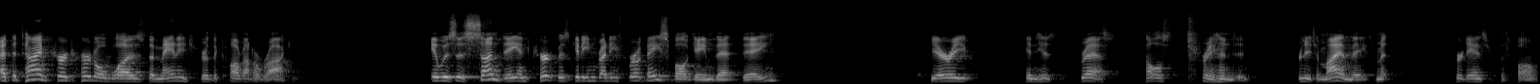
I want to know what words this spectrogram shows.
At the time, Kurt Hurdle was the manager of the Colorado Rockies. It was a Sunday, and Kurt was getting ready for a baseball game that day. Gary, in his distress, calls his friend, and really to my amazement, Kurt answered the phone.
